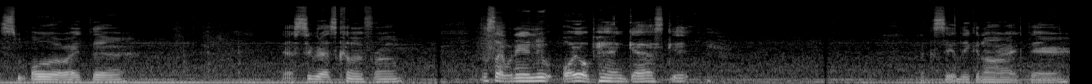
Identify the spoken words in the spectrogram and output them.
Some oil right there. Gotta see where that's coming from. Looks like we need a new oil pan gasket. I can see it leaking on right there.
